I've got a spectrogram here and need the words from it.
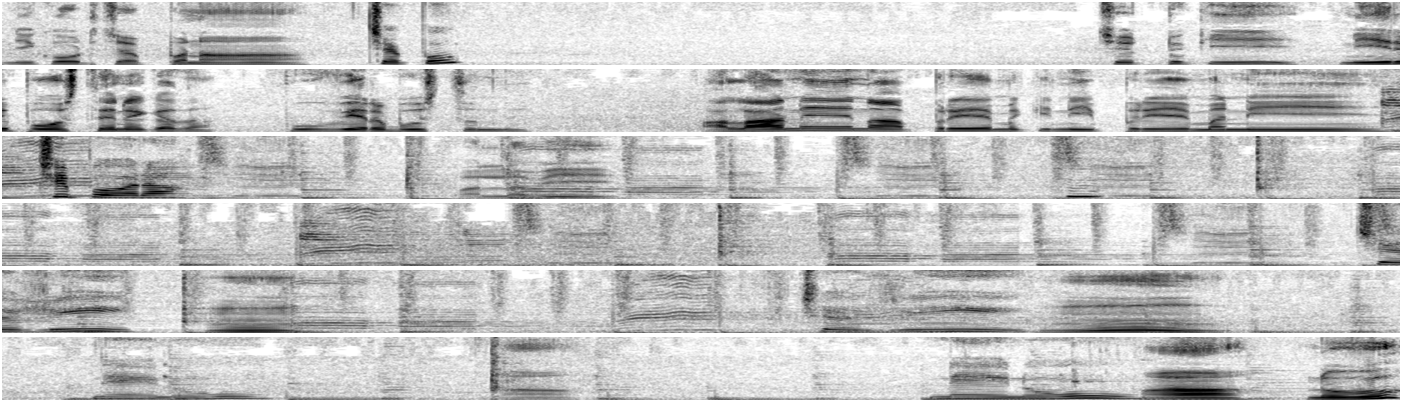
నీకోటి చెప్పనా? చెప్పు. చెట్టుకి నీరు పోస్తేనే కదా పువ్వు విరబూస్తుంది. అలానే నా ప్రేమకి నీ ప్రేమని. చిపోరా పల్లవి. చెర్రీ. చెర్రీ నేను. నేను. నువ్వు?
